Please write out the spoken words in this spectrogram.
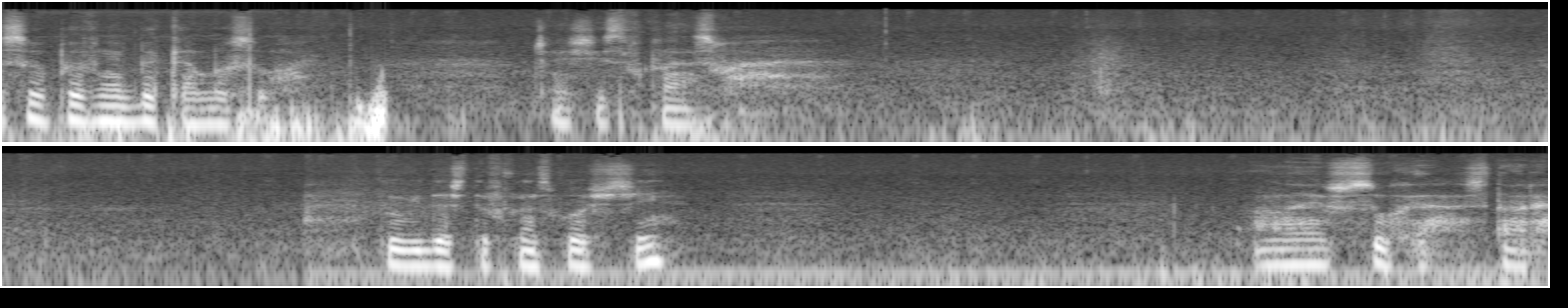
Są pewnie byka, bo są część jest wklęsła. Tu widać te wklęsłości. Ale już suche, stare.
